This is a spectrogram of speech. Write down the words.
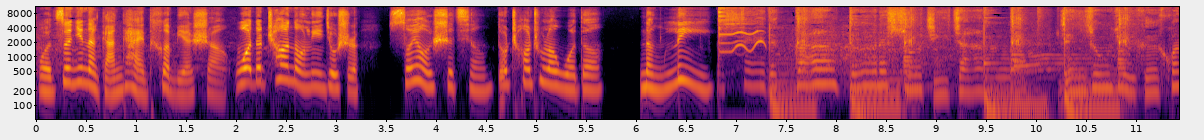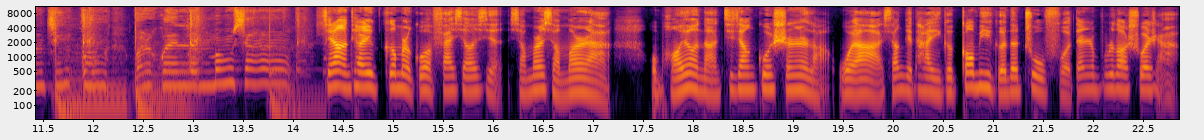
我最近的感慨特别深，我的超能力就是所有事情都超出了我的能力。前两天一哥们儿给我发消息，小妹儿小妹儿啊，我朋友呢即将过生日了，我呀想给他一个高逼格的祝福，但是不知道说啥。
